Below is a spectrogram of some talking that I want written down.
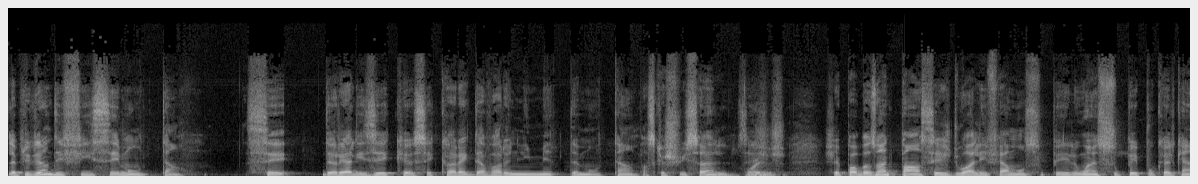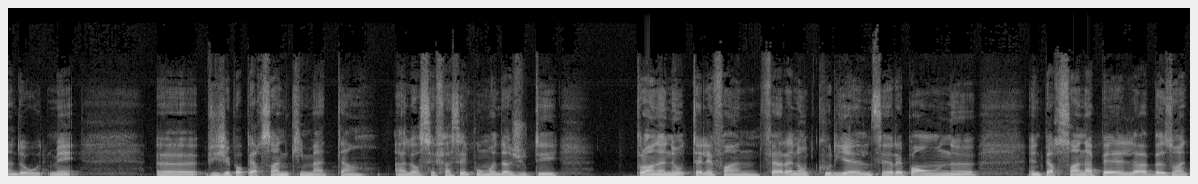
Le plus grand défi, c'est mon temps. C'est de réaliser que c'est correct d'avoir une limite de mon temps parce que je suis seule. Oui. Je n'ai pas besoin de penser je dois aller faire mon souper là, ou un souper pour quelqu'un d'autre, mais euh, puis j'ai pas personne qui m'attend. Alors c'est facile pour moi d'ajouter, prendre un autre téléphone, faire un autre courriel, sais, répondre. euh, une personne appelle, a besoin de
